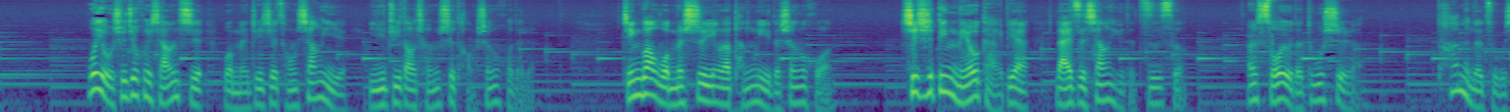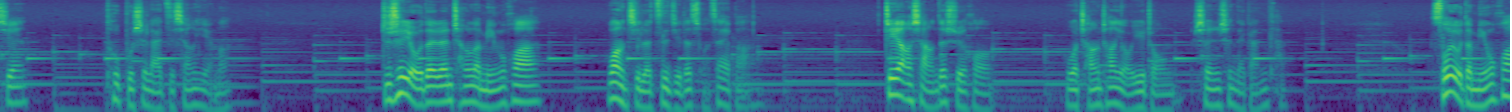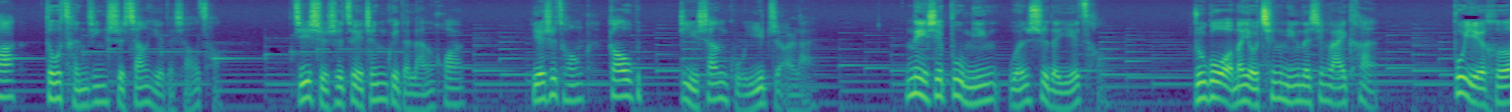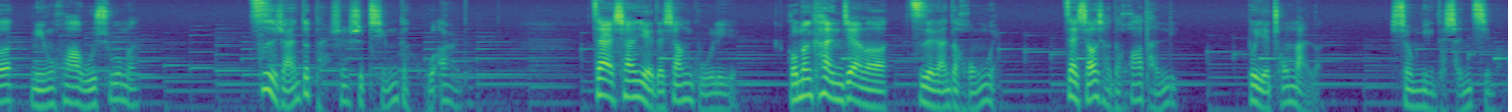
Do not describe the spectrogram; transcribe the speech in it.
我有时就会想起我们这些从乡野移居到城市讨生活的人，尽管我们适应了棚里的生活。其实并没有改变来自乡野的姿色，而所有的都市人，他们的祖先，都不是来自乡野吗？只是有的人成了名花，忘记了自己的所在罢了。这样想的时候，我常常有一种深深的感慨：所有的名花都曾经是乡野的小草，即使是最珍贵的兰花，也是从高地山谷遗址而来。那些不明文氏的野草，如果我们有清明的心来看，不也和名花无殊吗？自然的本身是平等无二的。在山野的香谷里，我们看见了自然的宏伟；在小小的花盆里，不也充满了生命的神奇吗？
